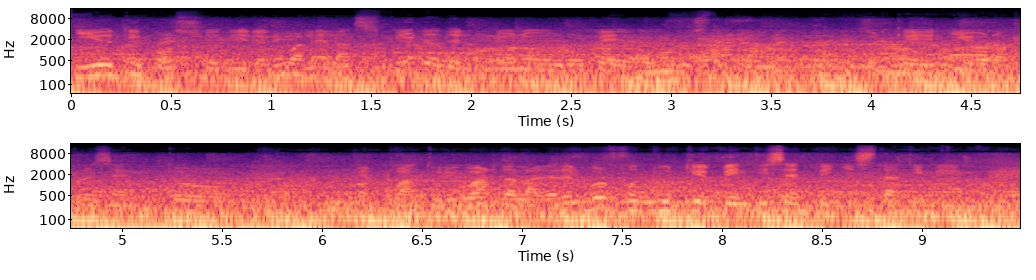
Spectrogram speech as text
Io ti posso dire qual è la sfida dell'Unione Europea in questo momento, perché io rappresento per quanto riguarda l'area del Golfo tutti e 27 gli Stati membri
